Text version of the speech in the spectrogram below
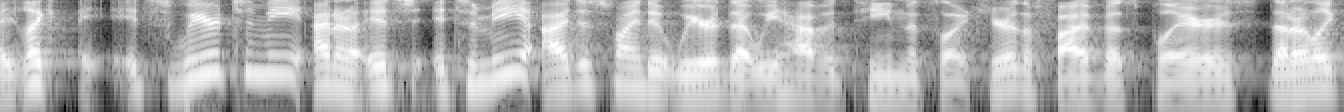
I, like it's weird to me. I don't know. It's it to me. I just find it weird that we have a team that's like here are the five best players that are like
